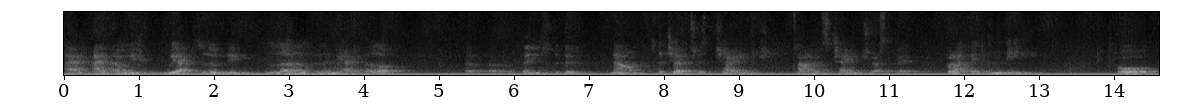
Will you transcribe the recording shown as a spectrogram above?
And, and, and we, we absolutely learned, and then we had a lot of uh, things to do. Now, the church has changed. Time has changed us a bit. But I think the need for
